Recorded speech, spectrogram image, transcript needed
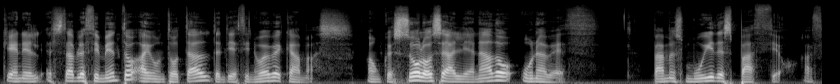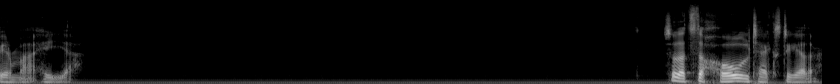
que en el establecimiento hay un total de 19 camas, aunque solo se ha llenado una vez. Vamos muy despacio, afirma ella. So that's the whole text together.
